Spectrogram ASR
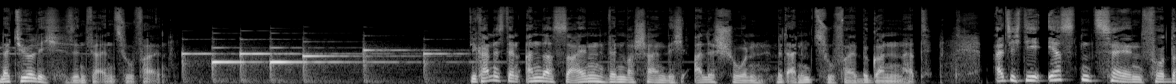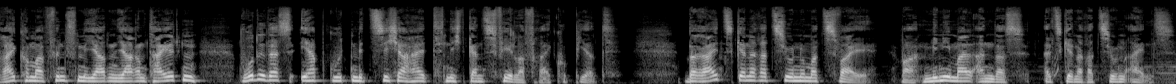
Natürlich sind wir ein Zufall. Wie kann es denn anders sein, wenn wahrscheinlich alles schon mit einem Zufall begonnen hat? Als sich die ersten Zellen vor 3,5 Milliarden Jahren teilten, wurde das Erbgut mit Sicherheit nicht ganz fehlerfrei kopiert. Bereits Generation Nummer zwei war minimal anders als Generation eins.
